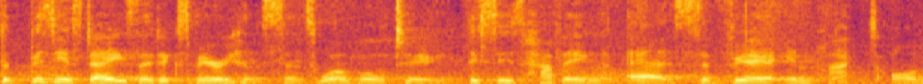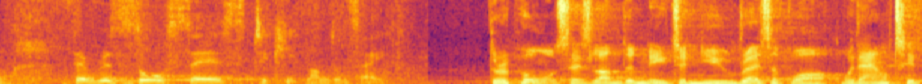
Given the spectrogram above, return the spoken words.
the busiest days they'd experienced since World War II. This is having a severe impact on the resources to keep London safe. The report says London needs a new reservoir. Without it,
